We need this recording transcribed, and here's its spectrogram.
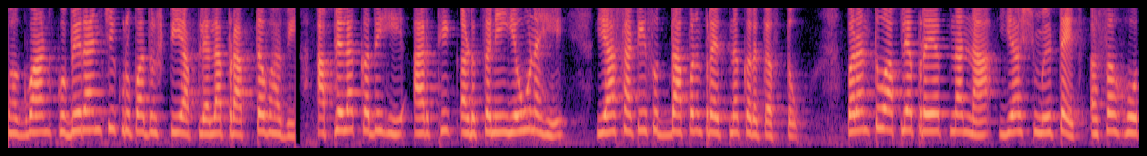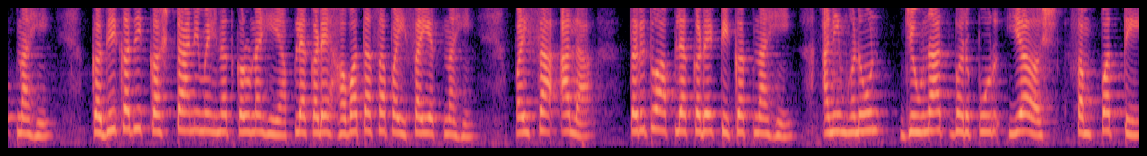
भगवान कुबेरांची कृपादृष्टी आपल्याला प्राप्त व्हावी. आपल्याला कधीही आर्थिक अडचणी येऊ नये यासाठी सुद्धा आपण प्रयत्न करत असतो. परंतु आपल्या प्रयत्नांना यश मिळतेच असं होत नाही. कधीकधी कष्ट आणि मेहनत करूनही आपल्याकडे हवा तसा पैसा येत नाही. पैसा आला तरी तो आपल्याकडे टिकत नाही. आणि म्हणून जीवनात भरपूर यश संपत्ती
